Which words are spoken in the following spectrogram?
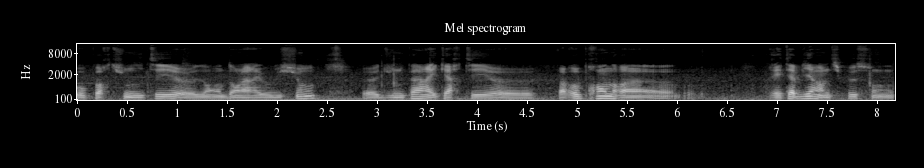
opportunité dans, la révolution. D'une part, écarter, reprendre, rétablir un petit peu son,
